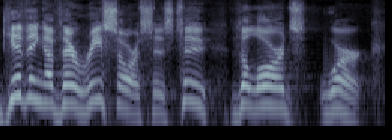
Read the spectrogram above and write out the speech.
giving of their resources to the Lord's work.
